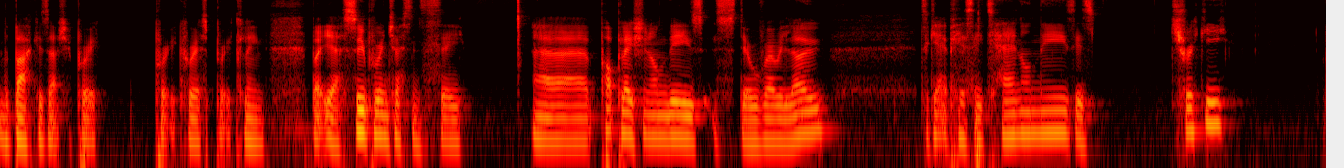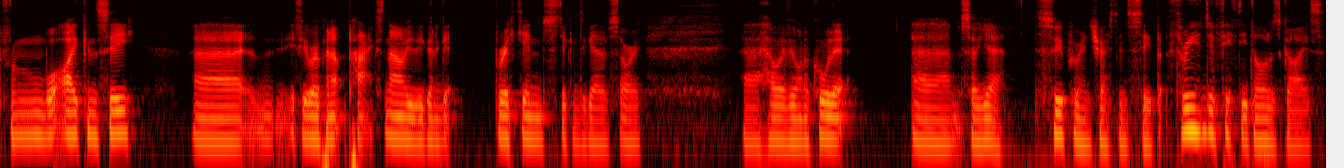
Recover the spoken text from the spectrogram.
The back is actually pretty, pretty crisp, pretty clean. But yeah, super interesting to see. Uh, population on these is still very low. To get a PSA 10 on these is tricky, from what I can see. Uh, if you open up packs now, you're going to get bricking, sticking together, sorry, uh, however you want to call it. Um, so, yeah, super interesting to see. But $350, guys,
